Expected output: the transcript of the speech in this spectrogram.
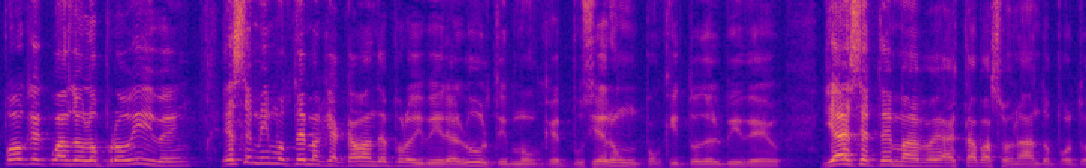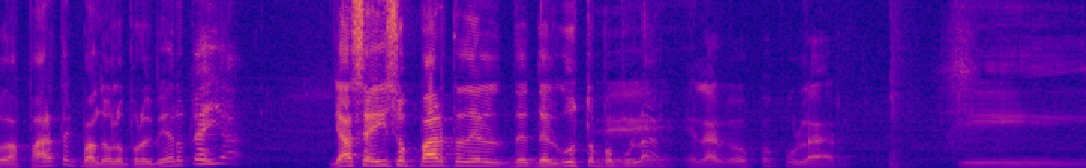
Porque cuando lo prohíben, ese mismo tema que acaban de prohibir, el último, que pusieron un poquito del video, ya ese tema estaba sonando por todas partes. Cuando lo prohibieron, que ya, ya se hizo parte del, de- del gusto popular. Eh, el argot popular. Y,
